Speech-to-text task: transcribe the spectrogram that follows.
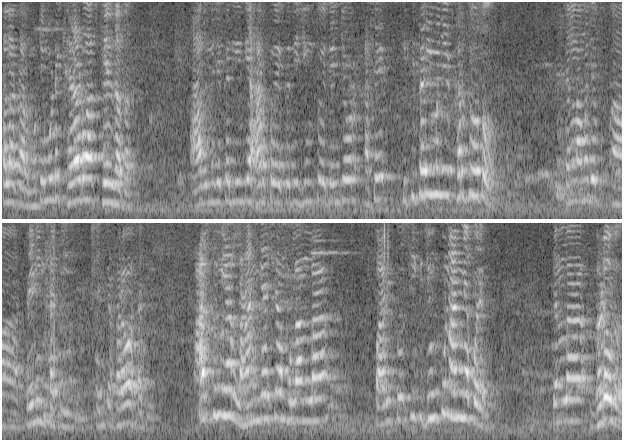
कलाकार मोठे मोठे खेळाडू आज फेल जातात. आज म्हणजे कधी इंडिया हारतोय कधी जिंकतोय त्यांच्यावर असे कितीतरी म्हणजे खर्च होतो. त्यांना म्हणजे ट्रेनिंगसाठी त्यांच्या सरावासाठी. आज तुम्ही ह्या लहानग्याशा मुलांना पारितोषिक जिंकून आणण्यापर्यंत त्यांना घडवलं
